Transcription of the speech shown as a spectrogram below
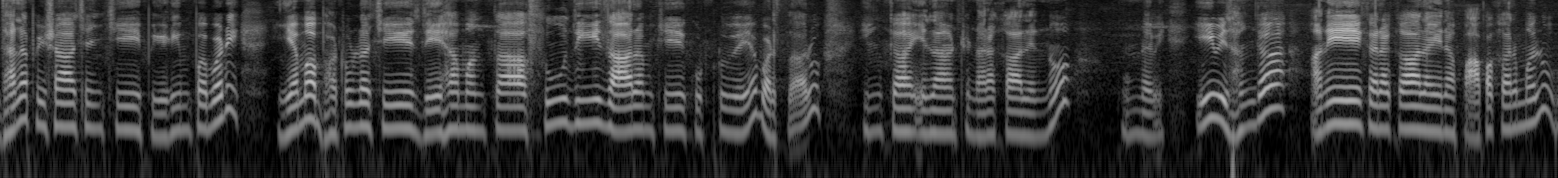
ధన పిశాచించి పీడింపబడి యమ భటులచే దేహమంతా సూది దారంచే కుట్టువేయబడతారు ఇంకా ఇలాంటి నరకాలెన్నో ఉన్నవి. ఈ విధంగా అనేక రకాలైన పాపకర్మలు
